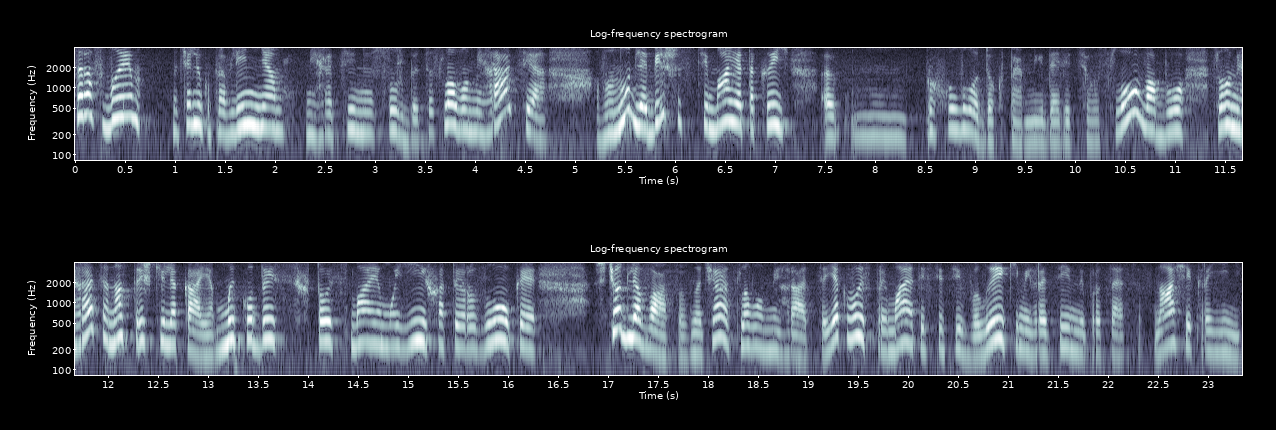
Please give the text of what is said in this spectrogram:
Зараз ви начальник управління міграційної служби. Це слово міграція, воно для більшості має такий е, прохолодок певний йде від цього слова, бо слово міграція нас трішки лякає. Ми кудись хтось маємо їхати, розлуки. Що для вас означає слово міграція? Як ви сприймаєте всі ці великі міграційні процеси в нашій країні,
